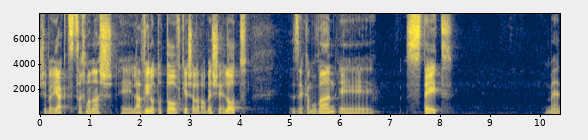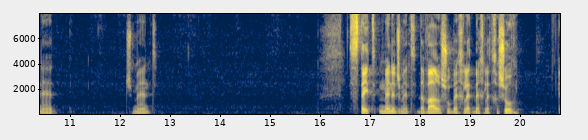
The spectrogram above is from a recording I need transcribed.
שבריאקט צריך ממש אה, להבין אותו טוב, כי יש עליו הרבה שאלות. זה כמובן אה, state management. state management, דבר שהוא בהחלט בהחלט חשוב. Uh,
